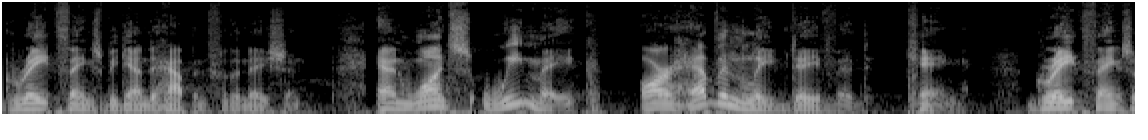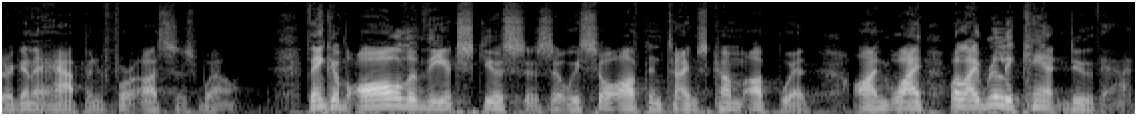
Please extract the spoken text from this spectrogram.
great things began to happen for the nation. And once we make our heavenly David king, great things are going to happen for us as well. Think of all of the excuses that we so oftentimes come up with on why, well, I really can't do that.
